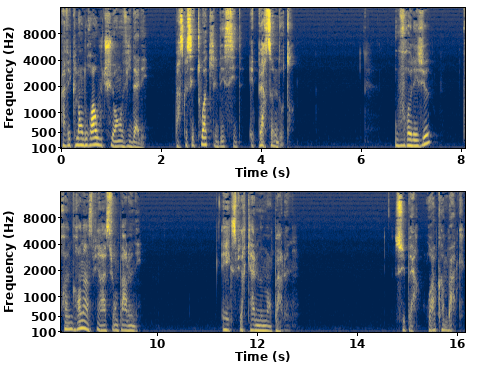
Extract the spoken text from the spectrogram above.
avec l'endroit où tu as envie d'aller. Parce que c'est toi qui le décides et personne d'autre. Ouvre les yeux, prends une grande inspiration par le nez et expire calmement par le nez. Super, welcome back.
